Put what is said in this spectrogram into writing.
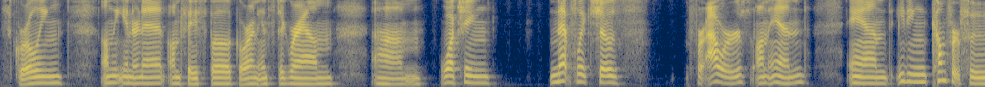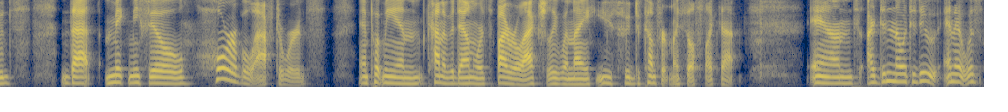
scrolling on the internet, on Facebook or on Instagram, um, watching Netflix shows for hours on end and eating comfort foods that make me feel horrible afterwards and put me in kind of a downward spiral actually when I use food to comfort myself like that. And I didn't know what to do. And it was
